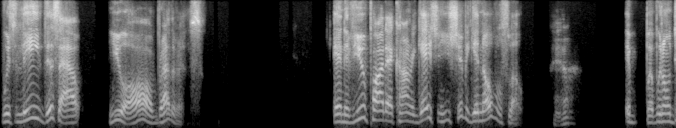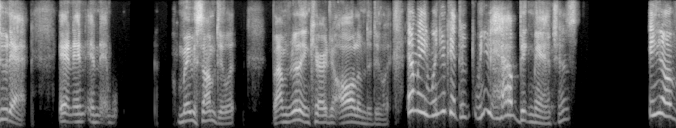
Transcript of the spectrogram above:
which leave this out? You are all brethrens, and if you're part of that congregation, you should be getting overflow. Yeah. It- but we don't do that. And, and, and maybe some do it, but I'm really encouraging all of them to do it. And I mean, when you get to, when you have big mansions, and, you know,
